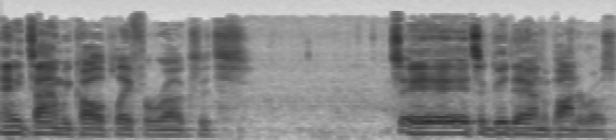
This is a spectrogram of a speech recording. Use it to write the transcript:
anytime we call a play for Ruggs, it's it's, it's a good day on the Ponderosa.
